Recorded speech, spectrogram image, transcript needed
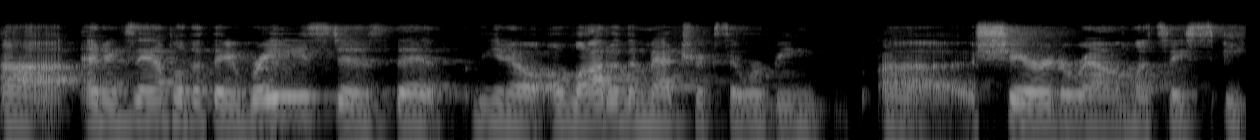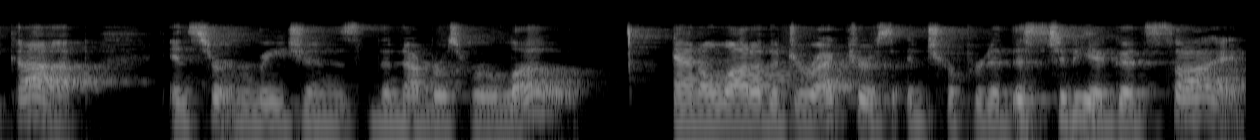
uh, an example that they raised is that, you know, a lot of the metrics that were being uh, shared around, let's say, speak up, in certain regions, the numbers were low. And a lot of the directors interpreted this to be a good sign.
